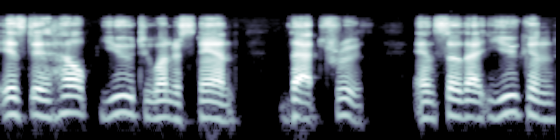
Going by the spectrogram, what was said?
is to help you to understand that truth. And so that you can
